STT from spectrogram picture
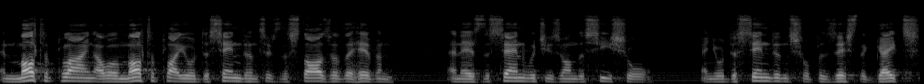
and multiplying, I will multiply your descendants as the stars of the heaven and as the sand which is on the seashore. And your descendants shall possess the gates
